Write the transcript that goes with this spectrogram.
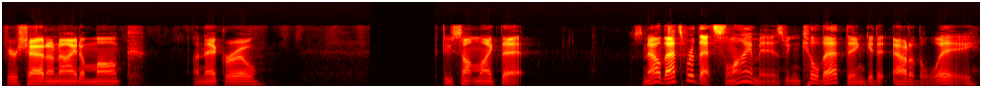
if you're a Shadow Knight, a monk, a necro, do something like that. So now that's where that slime is. We can kill that thing, get it out of the way.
